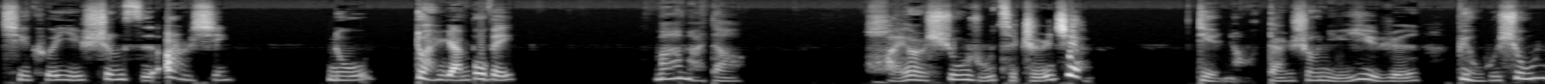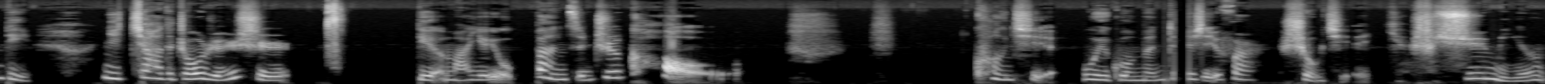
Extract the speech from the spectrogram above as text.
岂可以生死二心？奴断然不为。”妈妈道：“孩儿休如此直谏。”爹娘单生你一人，并无兄弟，你嫁得着人时，爹妈也有半子之靠。况且未过门的媳妇儿，受姐也是虚名。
